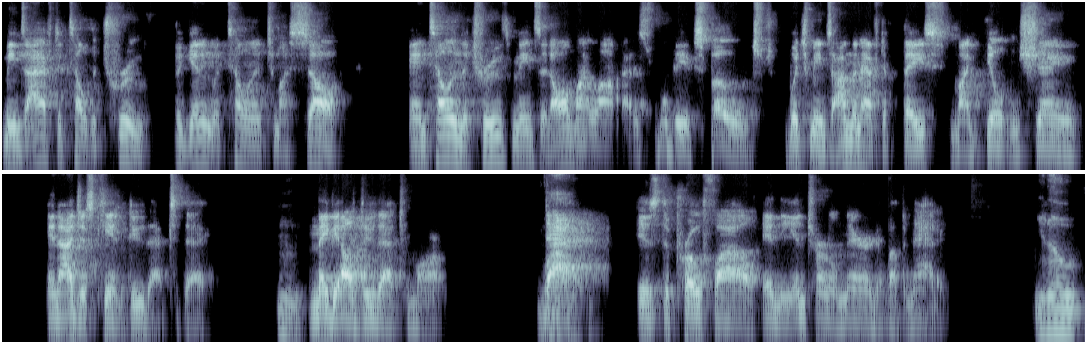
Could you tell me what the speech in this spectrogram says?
means I have to tell the truth, beginning with telling it to myself. And telling the truth means that all my lies will be exposed, which means I'm going to have to face my guilt and shame. And I just can't do that today. Mm. Maybe I'll do that tomorrow. Wow. That is the profile and the internal narrative of an addict. You know,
